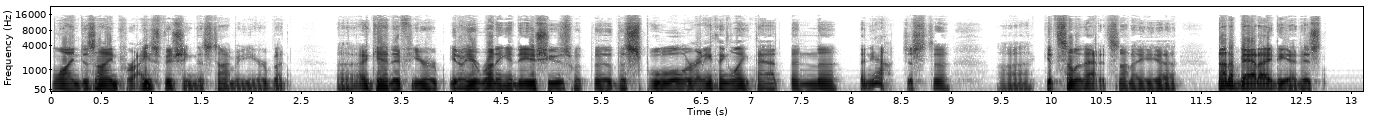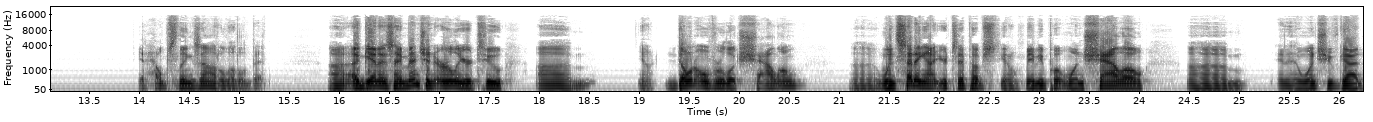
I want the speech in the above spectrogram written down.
line designed for ice fishing this time of year. But uh, again, if you're you know you're running into issues with the the spool or anything like that, then then yeah, just uh, get some of that. It's not a uh, not a bad idea. Just it helps things out a little bit. Uh, again, as I mentioned earlier, too, um, you know, don't overlook shallow uh, when setting out your tip ups. You know, maybe put one shallow, um, and then once you've got,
